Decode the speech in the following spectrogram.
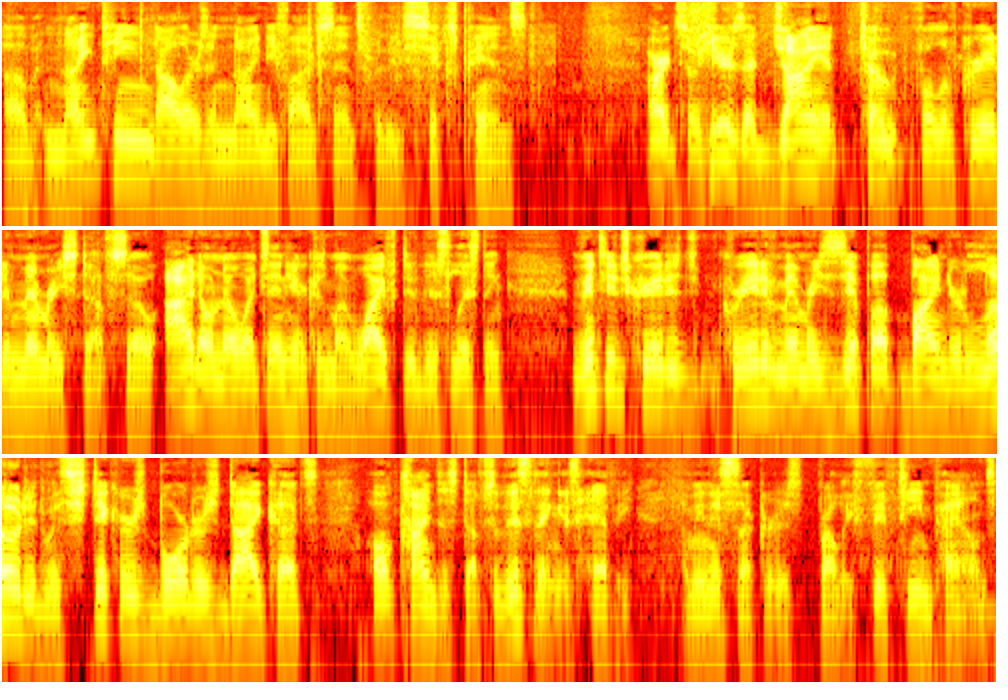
of $19.95 for these six pins. All right, so here's a giant tote full of creative memory stuff. So I don't know what's in here because my wife did this listing. Vintage creative, creative memories zip up binder loaded with stickers, borders, die cuts, all kinds of stuff. So this thing is heavy. I mean, this sucker is probably 15 pounds.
